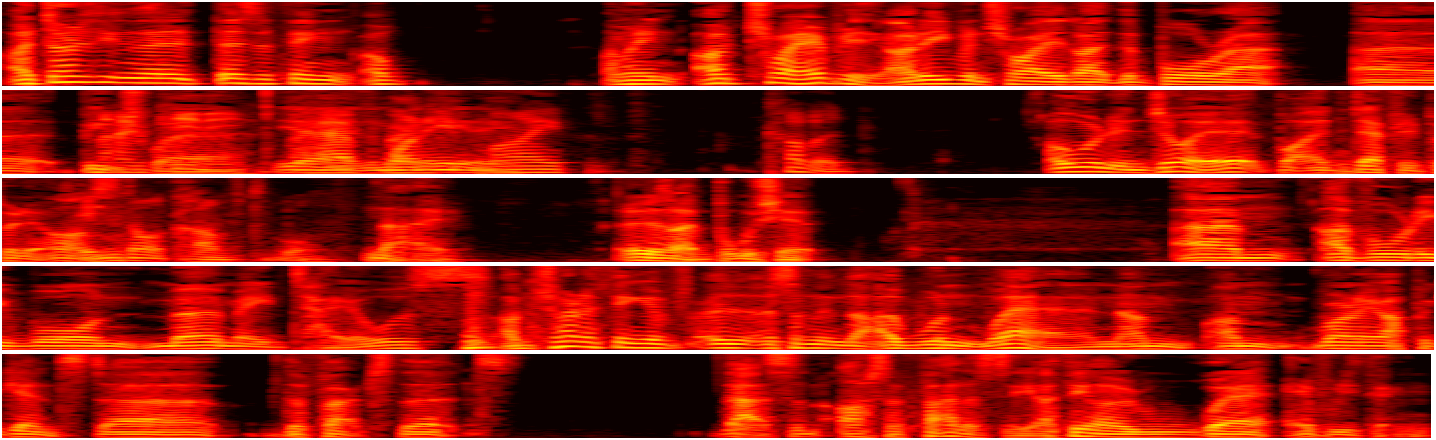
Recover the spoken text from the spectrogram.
I don't think there, there's a thing. I, I mean, I'd try everything. I'd even try like the Borat uh, beachwear. Mankini. Yeah, I have the one in my cupboard. I wouldn't enjoy it, but I'd definitely put it on. It's not comfortable. No, it was like bullshit. Um, I've already worn mermaid tails. I'm trying to think of uh, something that I wouldn't wear, and I'm I'm running up against uh, the fact that that's an utter fallacy. I think I would wear everything.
